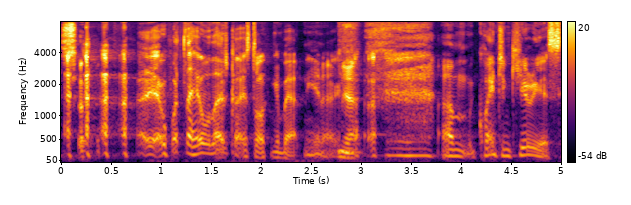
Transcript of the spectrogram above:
so, yeah, what the hell are those guys talking about? You know, yeah. um, quaint and curious.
